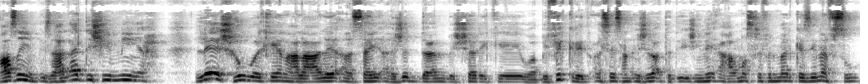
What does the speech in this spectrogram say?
عظيم إذا هالقد شيء منيح ليش هو كان على علاقة سيئة جدا بالشركة وبفكرة أساسا إجراء تدقيق جنائي على المصرف المركزي نفسه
